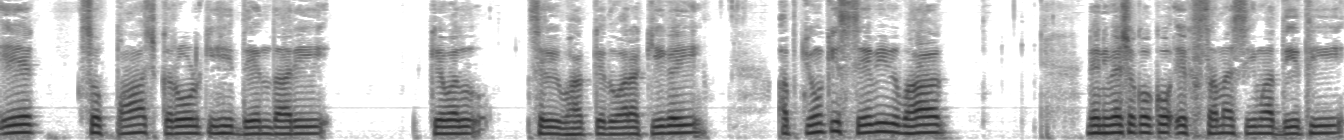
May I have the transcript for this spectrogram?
105 करोड़ की ही देनदारी केवल से विभाग के द्वारा की गई। अब क्योंकि सेवी विभाग ने निवेशकों को एक समय सीमा दी थी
